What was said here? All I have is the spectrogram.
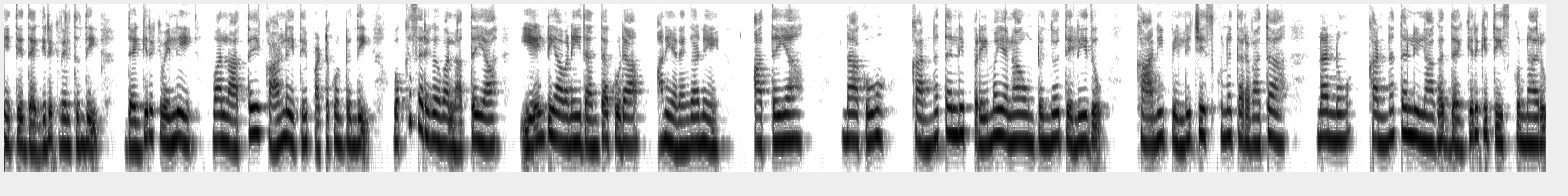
అయితే దగ్గరికి వెళ్తుంది. దగ్గరికి వెళ్ళి వాళ్ళ అత్తయ్య కాళ్ళు అయితే పట్టుకుంటుంది. ఒక్కసారిగా వాళ్ళ అత్తయ్య ఏంటి అవని ఇదంతా కూడా? అని అనగానే అత్తయ్య నాకు కన్న తల్లి ప్రేమ ఎలా ఉంటుందో తెలీదు. కానీ పెళ్ళి చేసుకున్న తర్వాత నన్ను కన్నతల్లిలాగా దగ్గరికి తీసుకున్నారు.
